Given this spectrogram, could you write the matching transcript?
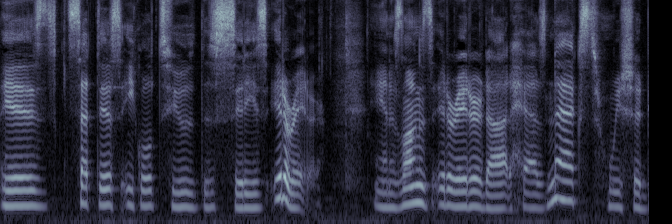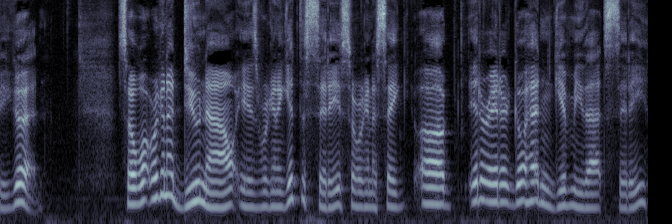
is set this equal to the city's iterator. And as long as iterator dot has next, we should be good. So what we're going to do now is we're going to get the city. So we're going to say, uh, iterator, go ahead and give me that city.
